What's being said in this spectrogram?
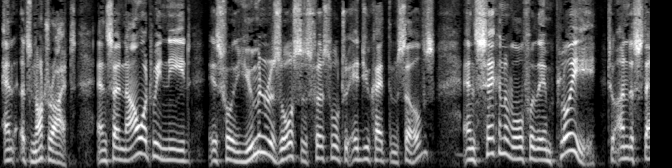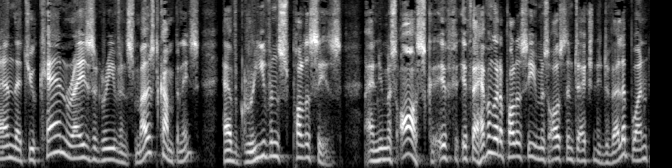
And it's not right. And so now what we need is for human resources, first of all, to educate themselves, and second of all, for the employee to understand that you can raise a grievance. Most companies have grievance policies. And you must ask if if they haven't got a policy, you must ask them to actually develop one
